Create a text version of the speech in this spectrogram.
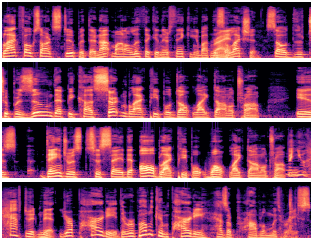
black folks aren't stupid. They're not monolithic in their thinking about this right. election. So, the, to presume that because certain black people don't like Donald Trump is dangerous to say that all black people won't like Donald Trump. But you have to admit, your party, the Republican Party, has a problem with race.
